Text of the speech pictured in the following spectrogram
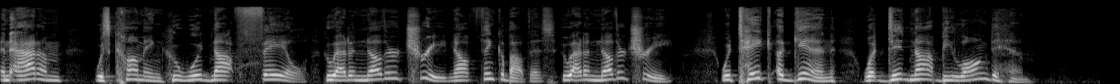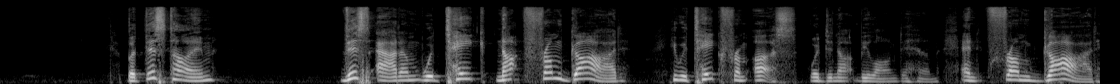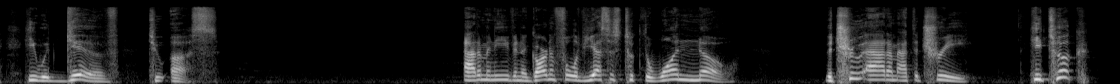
And Adam was coming who would not fail, who had another tree. Now think about this who had another tree, would take again what did not belong to him. But this time, this Adam would take not from God he would take from us what did not belong to him. And from God, he would give to us. Adam and Eve in a garden full of yeses took the one no. The true Adam at the tree. He took,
